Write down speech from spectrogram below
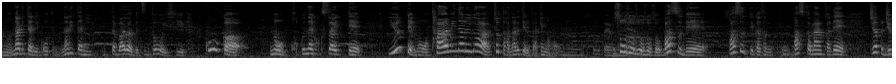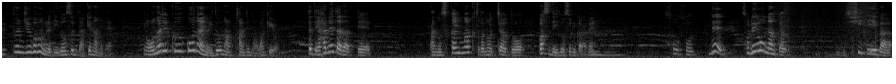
の成田に行こうとも成田に行った場合は別に遠いし福岡の国内国際って言うてもターミナルがちょっと離れてるだけなの、うんそうだよね。そうそうそうそうそう。バスでバスっていうかそのバスかなんかでやっぱ10分15分ぐらいで移動するだけなのね。同じ空港内の移動な感じなわけよ。だって羽田だってあのスカイマークとか乗っちゃうとバスで移動するからね、そうそう。でそれをなんか強いて言えば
